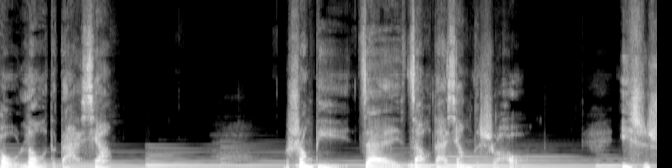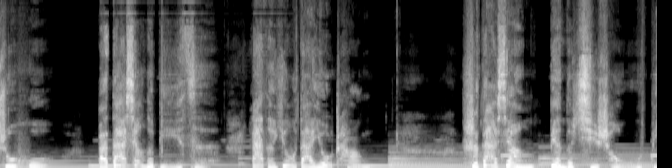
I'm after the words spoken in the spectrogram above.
丑陋的大象。上帝在造大象的时候，一时疏忽，把大象的鼻子拉得又大又长，使大象变得奇丑无比。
